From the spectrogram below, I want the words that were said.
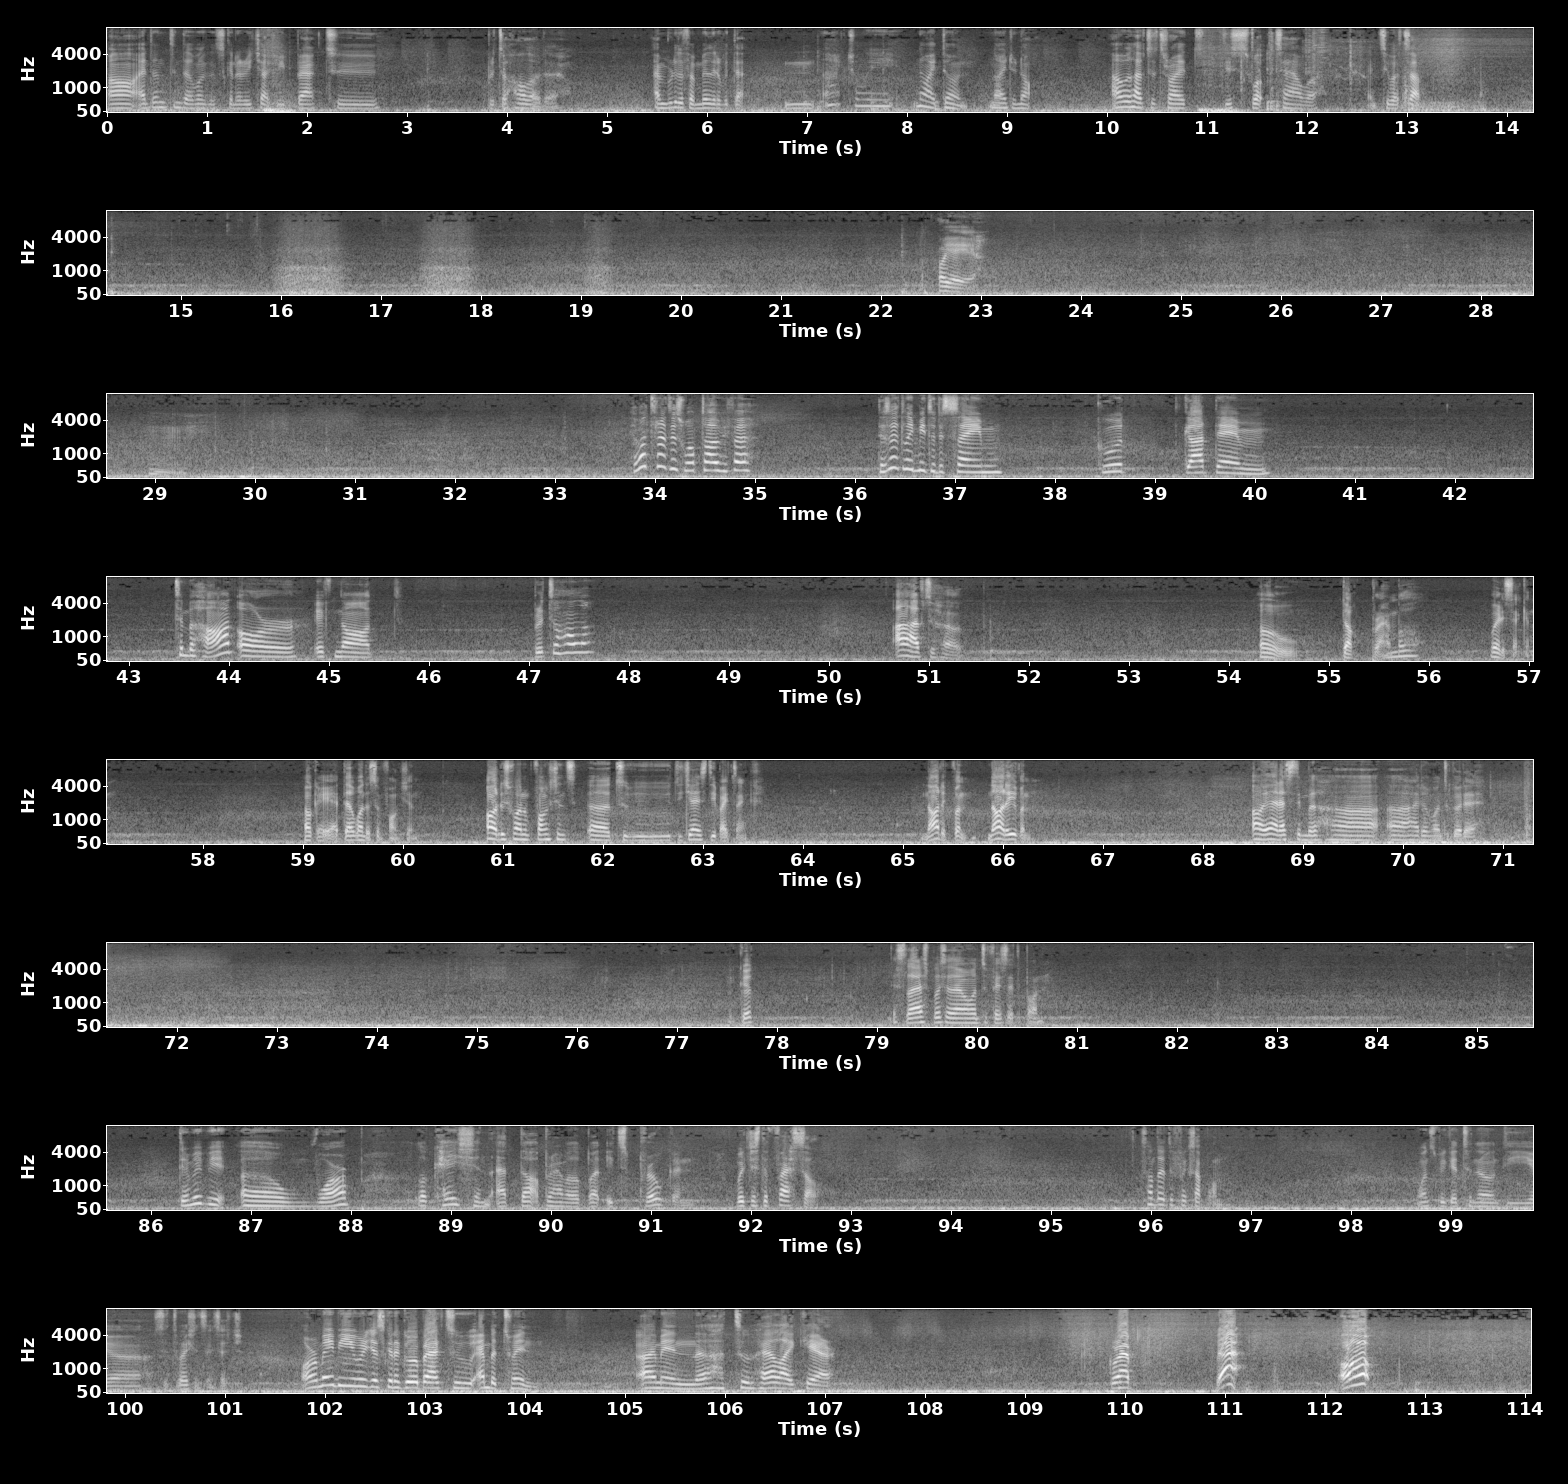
Uh, I don't think that one is gonna recharge me back to Brittle Hollow though. I'm really familiar with that. Mm, actually, no I don't. No I do not. I will have to try this swap tower and see what's up. Oh yeah yeah. Have I tried this warp tower before? Does it lead me to the same good goddamn Timber Hearth or if not Brittle Hollow? I'll have to help. Oh, Dark Bramble? Wait a second. Okay, yeah, that one doesn't function. Oh, this one functions uh, to the Giant's Deep, I think. Not even. Not even. Oh yeah, that's the... Uh, uh, I don't want to go there. Good? This last place that I want to visit upon. There may be a warp location at Dark Bramble, but it's broken, which is the vessel. Something to fix up on. Once we get to know the uh, situations and such. Or maybe we're just gonna go back to Ember Twin. I mean, uh, to hell I care. Grab. Ah! Oh!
